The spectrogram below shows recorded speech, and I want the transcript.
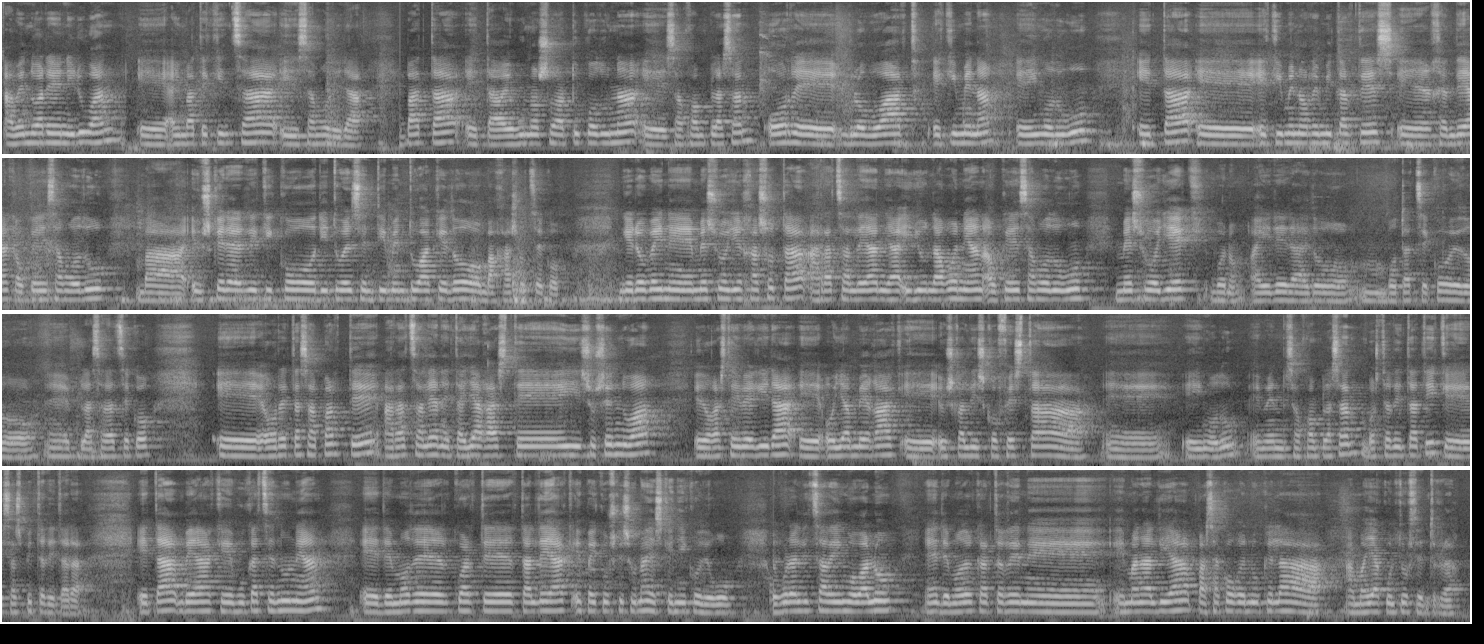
Abenduaren iruan, e, hainbat ekintza izango dira. Bata eta egun oso hartuko duna e, San Juan plazan, hor e, Globo Art ekimena egingo dugu, eta e, ekimen horren bitartez e, jendeak aukera izango du ba, euskara errekiko dituen sentimentuak edo ba, jasotzeko. Gero behin e, mesu horiek jasota, arratsaldean ja ilun dagoenean aukera izango dugu mesu horiek, bueno, airera edo mm, botatzeko edo e, plazaratzeko. E, horretaz aparte, arratzalean eta ja gaztei zuzendua, edo gaztei begira, e, oian begak e, Euskal Disko Festa e, egingo du, hemen San Juan plazan, bosterditatik e, zazpiterritara. Eta beak e, bukatzen dunean, e, The Modern Quarter taldeak epa ikuskizuna eskeniko dugu. Eguralitza egingo balu, e, The Modern Quarterren e, emanaldia pasako genukela Amaia Kultur Zentrura.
